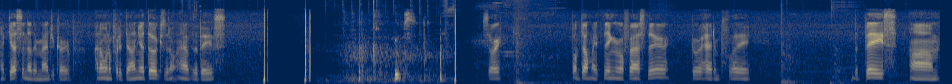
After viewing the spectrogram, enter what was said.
I guess another Magikarp. I don't want to put it down yet though because I don't have the base. Oops. Sorry. Bumped out my thing real fast there. Go ahead and play the base. Um,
